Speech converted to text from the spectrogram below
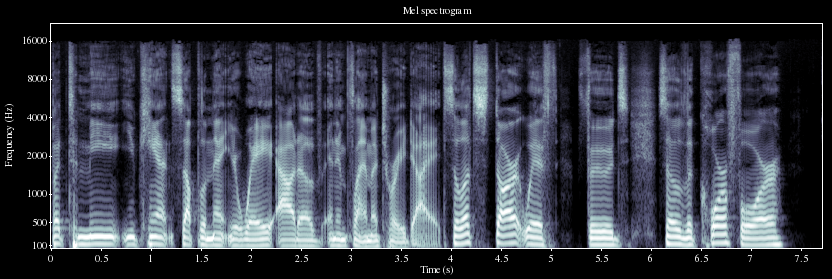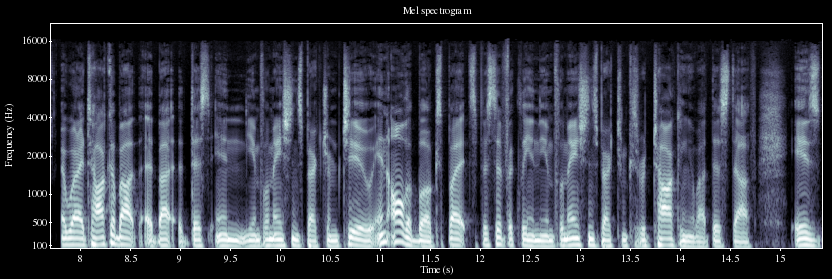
But to me, you can't supplement your way out of an inflammatory diet. So let's start with foods. So the core four, what I talk about about this in the inflammation spectrum too, in all the books, but specifically in the inflammation spectrum, because we're talking about this stuff, is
